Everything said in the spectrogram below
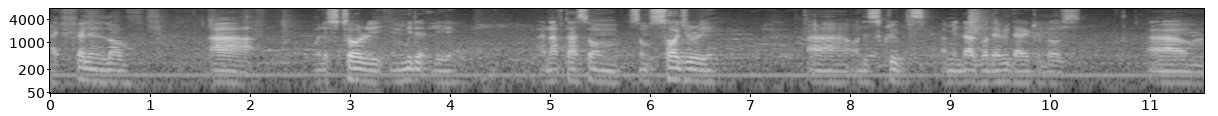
I fell in love uh, with the story immediately. And after some, some surgery uh, on the script, I mean, that's what every director does, um,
